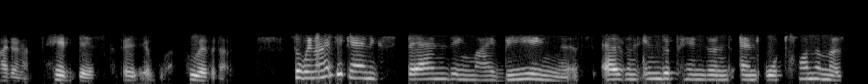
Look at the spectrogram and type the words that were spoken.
I don't know, head desk, uh, uh, whoever knows. So when I began expanding my beingness as an independent and autonomous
